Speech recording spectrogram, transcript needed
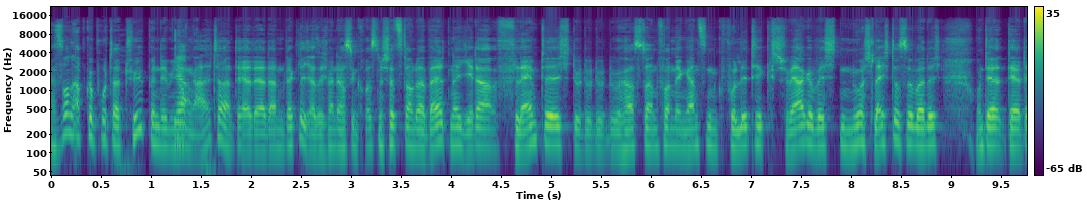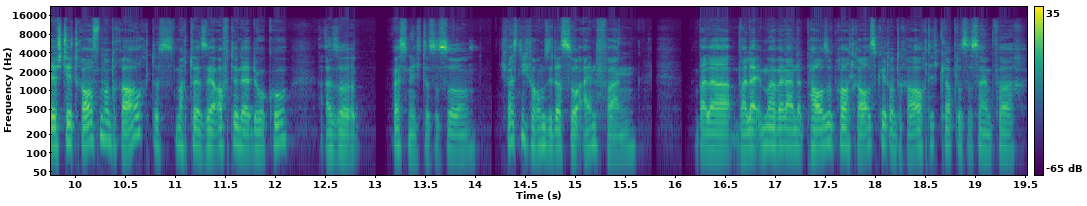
Er ist so ein abgebrühter Typ in dem Ja. jungen Alter, der, der dann wirklich, also ich meine, du hast den größten Shitstorm der Welt, ne? Jeder flamet dich, du, du, du, du hörst dann von den ganzen Politik-Schwergewichten nur Schlechtes über dich. Und der, der, der steht draußen und raucht. Das macht er sehr oft in der Doku. Also, weiß nicht, das ist so. Ich weiß nicht, warum sie das so einfangen. Weil er, weil er immer, wenn er eine Pause braucht, rausgeht und raucht. Ich glaube, das ist einfach.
